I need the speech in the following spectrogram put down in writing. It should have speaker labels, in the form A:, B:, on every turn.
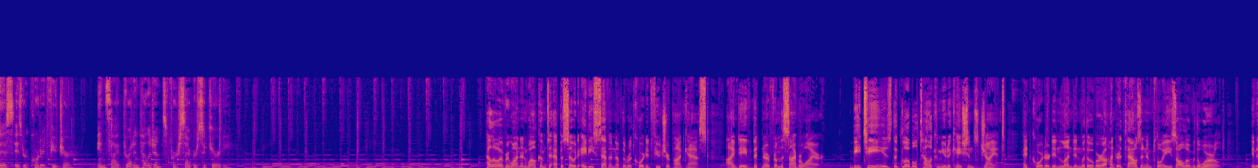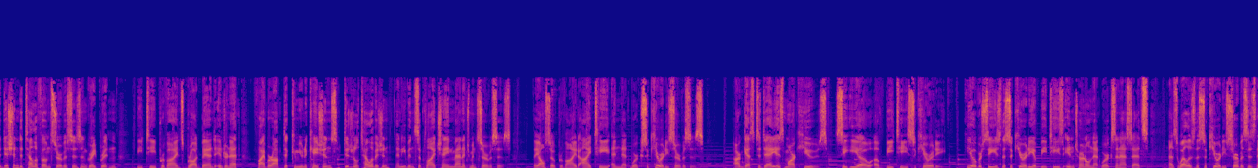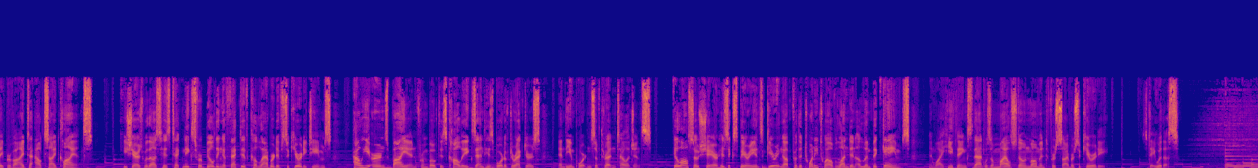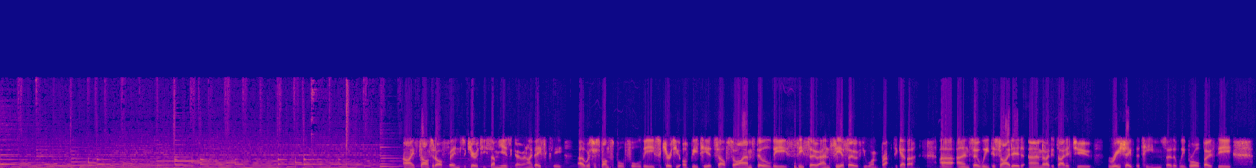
A: This is Recorded Future Inside Threat Intelligence for Cybersecurity.
B: Hello, everyone, and welcome to episode 87 of the Recorded Future podcast. I'm Dave Bittner from the Cyberwire. BT is the global telecommunications giant, headquartered in London with over 100,000 employees all over the world. In addition to telephone services in Great Britain, BT provides broadband internet, fiber optic communications, digital television, and even supply chain management services. They also provide IT and network security services. Our guest today is Mark Hughes, CEO of BT Security. He oversees the security of BT's internal networks and assets, as well as the security services they provide to outside clients. He shares with us his techniques for building effective collaborative security teams, how he earns buy in from both his colleagues and his board of directors, and the importance of threat intelligence. He'll also share his experience gearing up for the 2012 London Olympic Games and why he thinks that was a milestone moment for cybersecurity. Stay with us.
C: I started off in security some years ago, and I basically uh, was responsible for the security of BT itself. So I am still the CISO and CSO, if you want, wrapped together. Uh, and so we decided, and I decided to reshape the team so that we brought both the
